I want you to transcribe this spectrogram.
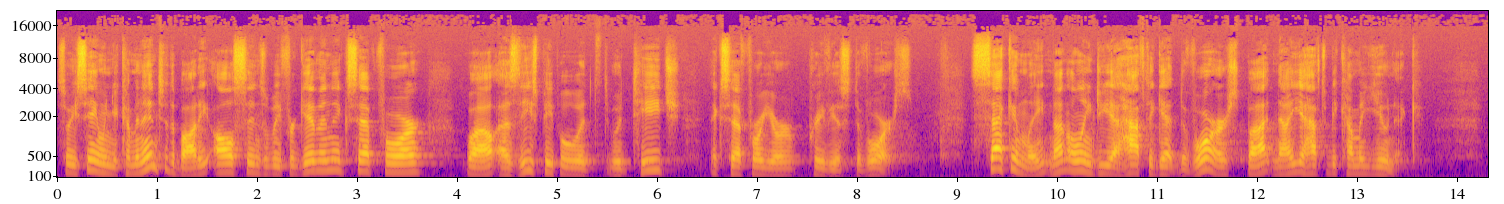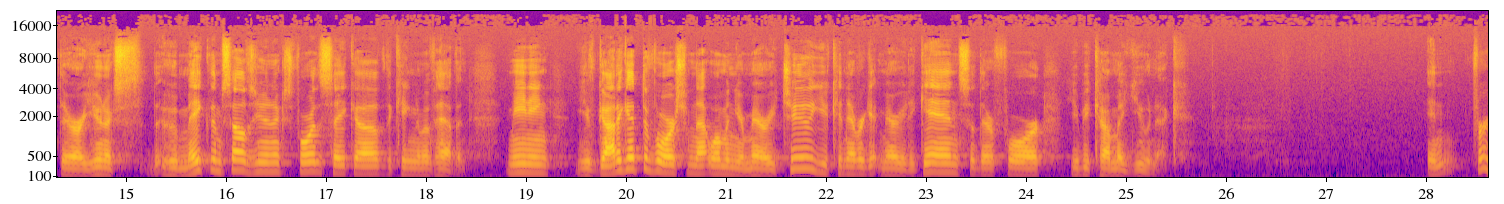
So he's saying when you're coming into the body, all sins will be forgiven except for, well, as these people would, would teach, except for your previous divorce. Secondly, not only do you have to get divorced, but now you have to become a eunuch. There are eunuchs who make themselves eunuchs for the sake of the kingdom of heaven, meaning you've got to get divorced from that woman you're married to. You can never get married again, so therefore you become a eunuch. In 1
